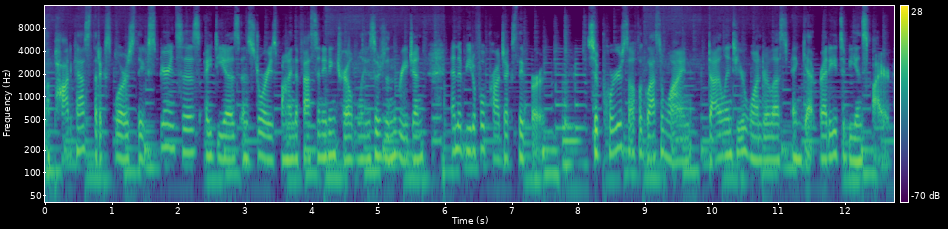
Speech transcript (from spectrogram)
a podcast that explores the experiences, ideas, and stories behind the fascinating trailblazers in the region and the beautiful projects they've birthed. So pour yourself a glass of wine, dial into your wanderlust, and get ready to be inspired.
